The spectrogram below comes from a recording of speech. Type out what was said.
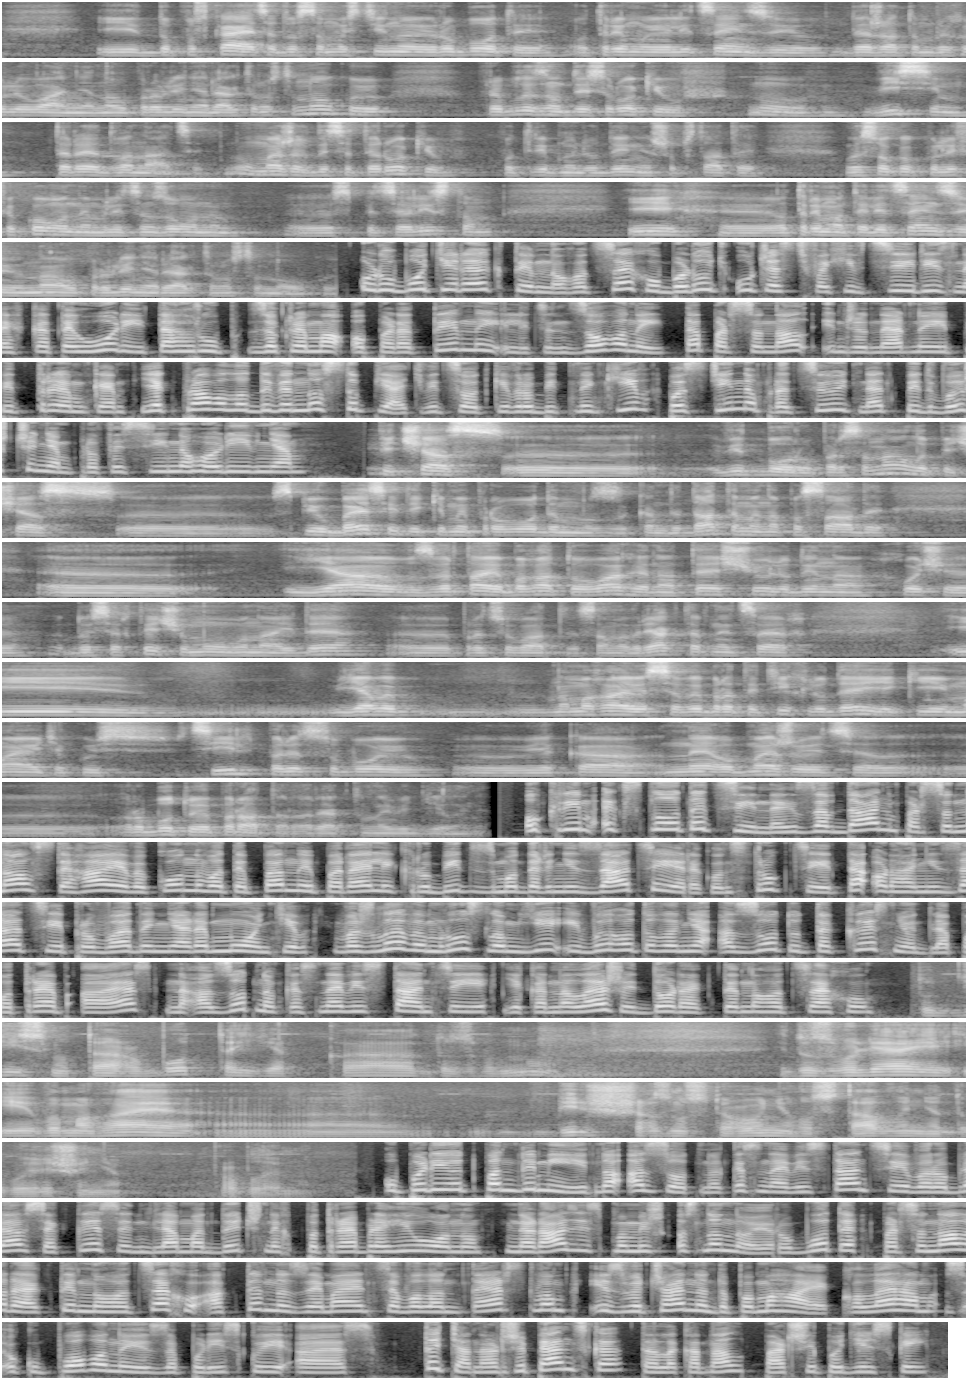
і допускається до самостійної роботи, отримує ліцензію Держатомрегулювання на управління реакторною установкою, приблизно десь років ну, 8-12. Ну, в межах 10 років потрібно людині, щоб стати висококваліфікованим ліцензованим е, спеціалістом і е, отримати ліцензію на управління реакторною установкою. У роботі реактивного цеху беруть участь фахівці різних категорій та груп, зокрема оперативний, ліцензований та персонал інженерної підтримки. Як правило, 95% робітників постійно працюють над підвищенням професійного рівня. Під час е, відбору персоналу, під час е, співбесід, які ми проводимо з кандидатами на посади, я звертаю багато уваги на те, що людина хоче досягти, чому вона йде е, працювати саме в реакторний цех. І я намагаюся вибрати тих людей, які мають якусь ціль перед собою, е, яка не обмежується е, роботою оператора реакторного відділення. Окрім експлуатаційних завдань, персонал встигає виконувати певний перелік робіт з модернізації, реконструкції та організації проведення ремонтів. Важливим руслом є і виготовлення азоту та кисню для потреб АЕС на азотно-кисневій станції, яка належить до реактивного цеху. Тут дійсно та робота, яка дозвол- ну, і дозволяє і вимагає е, більш разностороннього ставлення до вирішення проблеми. У період пандемії на азотно-кисневій станції вироблявся кисень для медичних потреб регіону. Наразі, з поміж основної роботи, персонал реактивного цеху активно займається волонтерством і, звичайно, допомагає колегам з окупованої Запорізької АЕС. Тетяна Ржепянська, телеканал Перший Подільський.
